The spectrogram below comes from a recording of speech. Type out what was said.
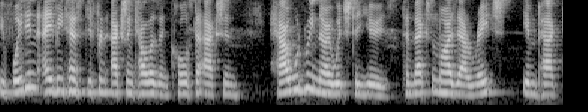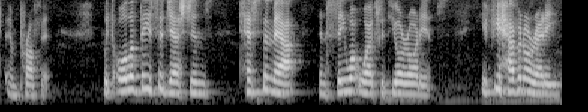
If we didn't A B test different action colors and calls to action, how would we know which to use to maximize our reach, impact, and profit? With all of these suggestions, test them out, and see what works with your audience. If you haven't already,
